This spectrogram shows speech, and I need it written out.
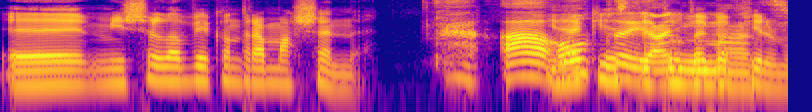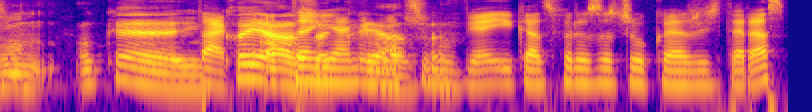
y, Michelowie kontra maszyny. A, I o jaki jest tytuł tego animacji. filmu? Okej, Tak, kojarzę, o tej animacji kojarzę. mówię i Kacper zaczął kojarzyć teraz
